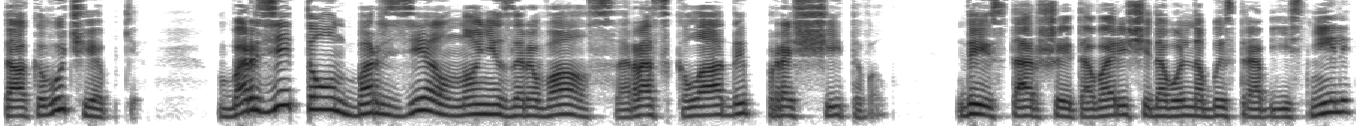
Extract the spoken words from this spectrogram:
Так и в учебке. Борзеть-то он борзел, но не зарывался, расклады просчитывал. Да и старшие товарищи довольно быстро объяснили,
